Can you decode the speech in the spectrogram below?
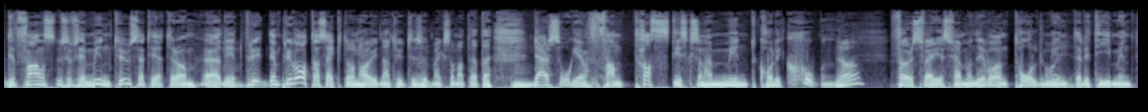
det fanns, nu ska vi se, Mynthuset heter de. Det är ett, den privata sektorn har ju naturligtvis mm. uppmärksammat detta. Mm. Där såg jag en fantastisk sån här myntkollektion ja. för Sveriges 500. Det var en 12 Oj. mynt eller 10 mynt.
